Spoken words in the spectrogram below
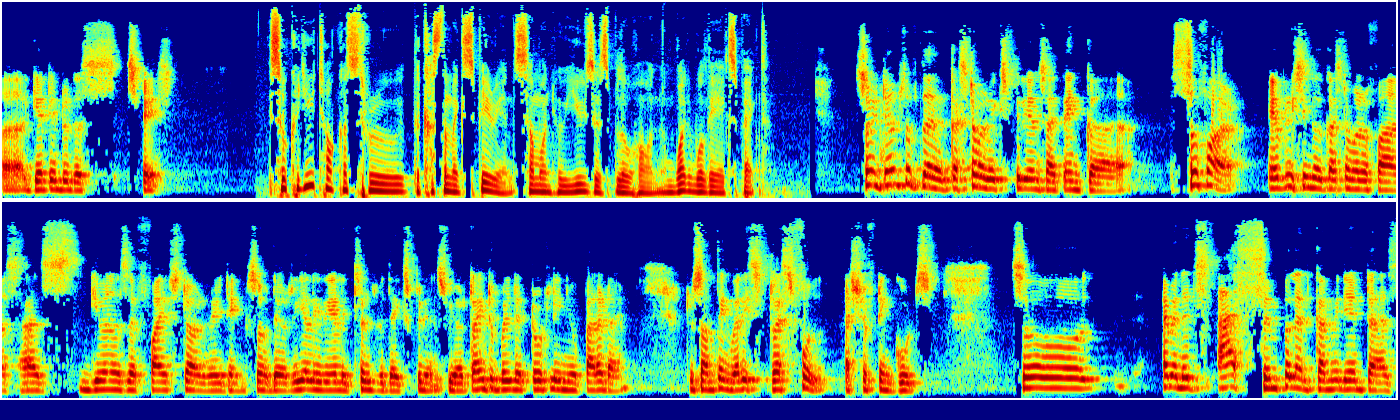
uh, get into this space. So, could you talk us through the customer experience? Someone who uses Blowhorn, what will they expect? So, in terms of the customer experience, I think uh, so far every single customer of ours has given us a five star rating. So, they're really, really thrilled with the experience. We are trying to build a totally new paradigm to something very stressful as shifting goods. So, I mean, it's as simple and convenient as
